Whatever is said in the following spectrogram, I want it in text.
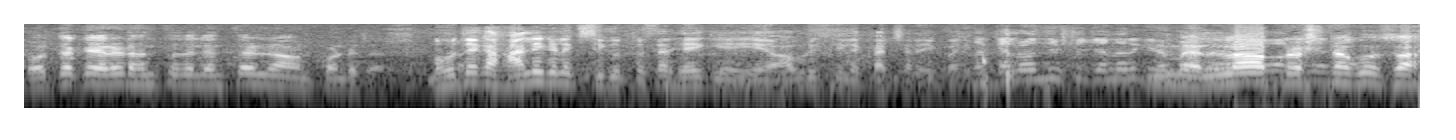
ಬಹುತೇಕ ಎರಡು ಹಂತದಲ್ಲಿ ಅಂತ ಹೇಳಿ ನಾವು ಅನ್ಕೊಂಡಿದ್ದಾರೆ ಬಹುತೇಕ ಹಾಲಿಗಳಿಗೆ ಸಿಗುತ್ತೆ ಸರ್. ಹೇಗೆ ಯಾವ ರೀತಿ ಲೆಕ್ಕಾಚಾರ ಈ ಬಾರಿ? ನಿಮ್ಮ ಎಲ್ಲಾ ಪ್ರಶ್ನೆಗೂ ಸಹ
